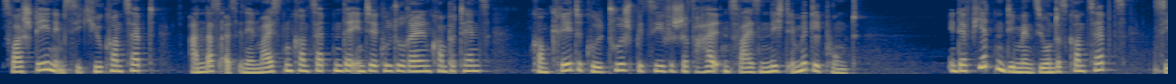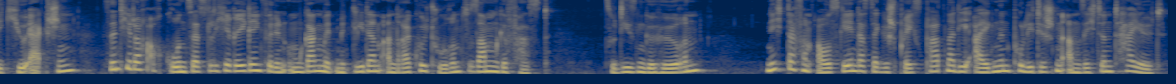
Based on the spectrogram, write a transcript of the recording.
Zwar stehen im CQ-Konzept, anders als in den meisten Konzepten der interkulturellen Kompetenz, konkrete kulturspezifische Verhaltensweisen nicht im Mittelpunkt. In der vierten Dimension des Konzepts, CQ Action sind jedoch auch grundsätzliche Regeln für den Umgang mit Mitgliedern anderer Kulturen zusammengefasst. Zu diesen gehören nicht davon ausgehen, dass der Gesprächspartner die eigenen politischen Ansichten teilt.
